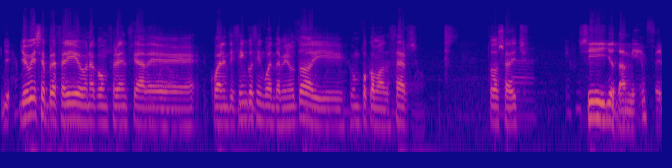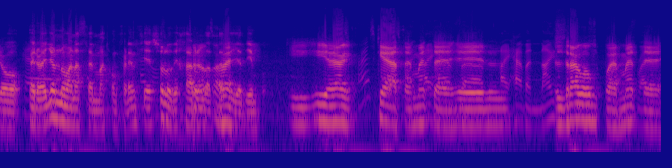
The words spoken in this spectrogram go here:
Yo, yo hubiese preferido una conferencia de 45-50 minutos y un poco más de CERS. Todo se ha dicho. Sí, yo también, pero pero ellos no van a hacer más conferencias, eso lo dejaron Pero, hace ya tiempo. ¿Y, y, eh, qué haces? Metes el, el Dragon, pues metes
